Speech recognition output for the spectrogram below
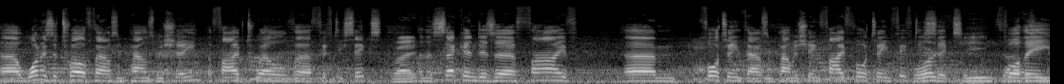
Uh, one is a 12,000 pounds machine, the 512 uh, 56, right. and the second is a 5 um, 14,000 pound machine, 514 56 for the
